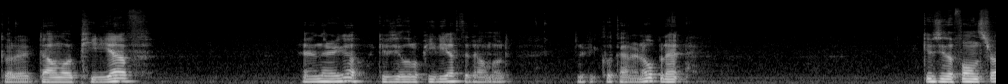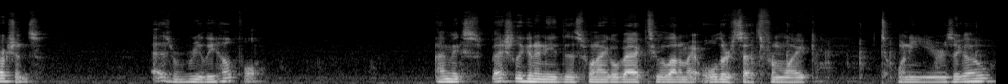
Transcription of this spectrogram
go to download PDF, and there you go. It gives you a little PDF to download. And if you click on it and open it, it gives you the full instructions. That's really helpful. I'm especially going to need this when I go back to a lot of my older sets from like 20 years ago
